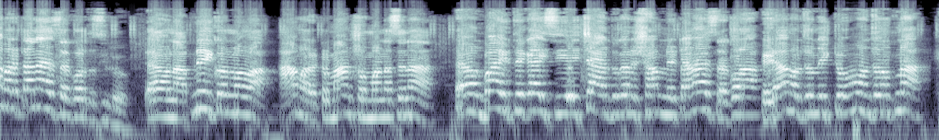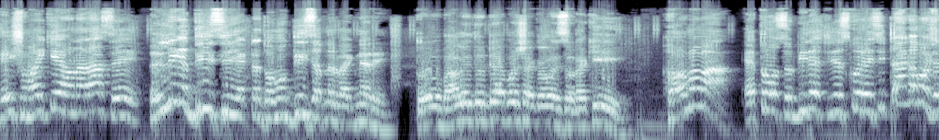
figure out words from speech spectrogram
আমার টানা হেসা করতেছিল এখন আপনি কোন মামা? আমার একটা মান সম্মান আছে না। এখন বাইরে থেকে আইসি এই চার দোকানের সামনে টানা হেসা করা এটা আমার জন্য একটু অপমানজনক না? এই সময় কি এখন আর আছে? লিগে দিয়েছি, একটা ধমক দিয়েছি আপনার বাইকনারে তো ভালোই তো টাকা পয়সা কামাইছো নাকি? টাকা পয়সা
